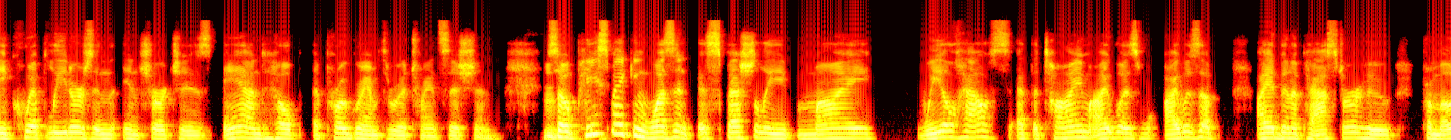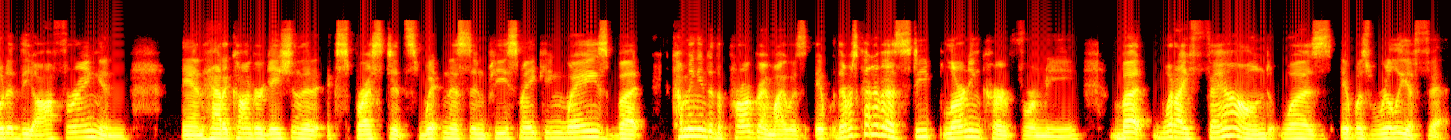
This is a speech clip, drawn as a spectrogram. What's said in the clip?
equip leaders in in churches and help a program through a transition mm. so peacemaking wasn't especially my wheelhouse at the time i was i was a I had been a pastor who promoted the offering and and had a congregation that expressed its witness in peacemaking ways but coming into the program i was it, there was kind of a steep learning curve for me but what i found was it was really a fit.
